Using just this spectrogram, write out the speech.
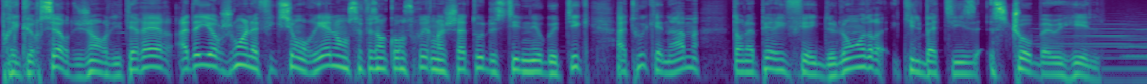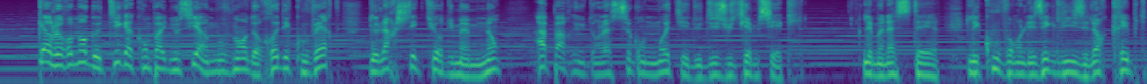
précurseur du genre littéraire, a d'ailleurs joint la fiction au réel en se faisant construire un château de style néogothique à Twickenham, dans la périphérie de Londres, qu'il baptise Strawberry Hill. Car le roman gothique accompagne aussi un mouvement de redécouverte de l'architecture du même nom, apparu dans la seconde moitié du XVIIIe siècle. Les monastères, les couvents, les églises et leurs cryptes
